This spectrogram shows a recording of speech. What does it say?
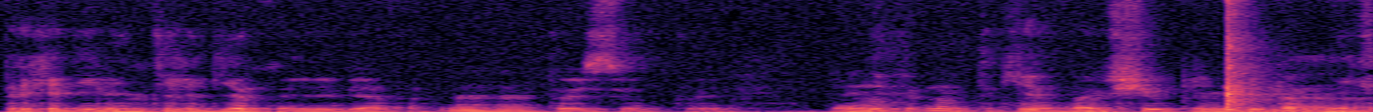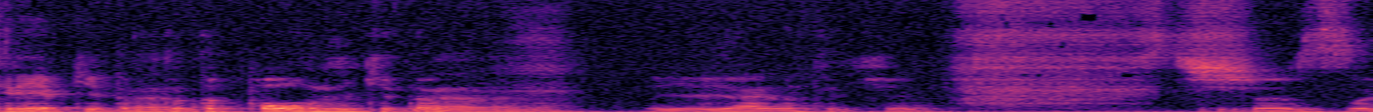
приходили интеллигентные ребята. То есть, вот, и они, ну, такие, ну, щупленькие, там, не крепкие, там, кто-то полненький, там. И они такие, что за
